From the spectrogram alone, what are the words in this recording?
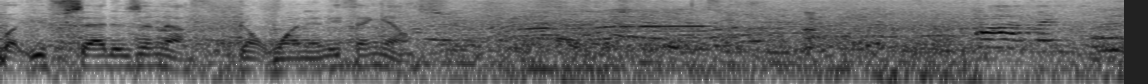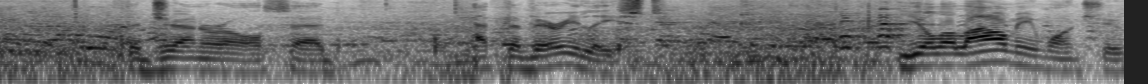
What you've said is enough. Don't want anything else. The general said, at the very least, you'll allow me, won't you,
